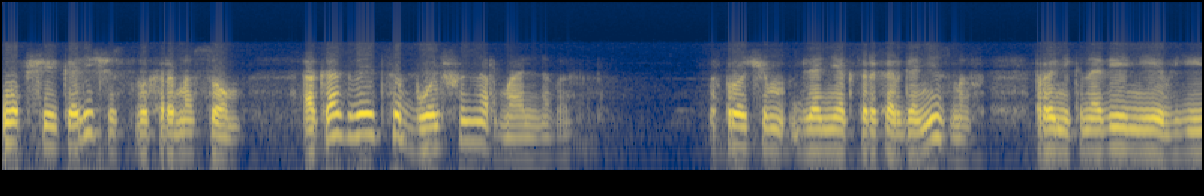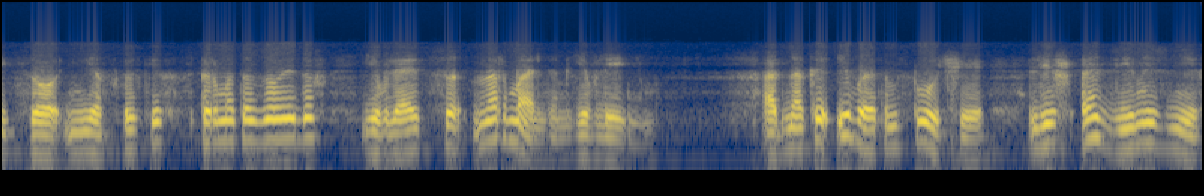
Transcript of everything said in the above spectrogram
общее количество хромосом оказывается больше нормального. Впрочем, для некоторых организмов проникновение в яйцо нескольких сперматозоидов является нормальным явлением. Однако и в этом случае лишь один из них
